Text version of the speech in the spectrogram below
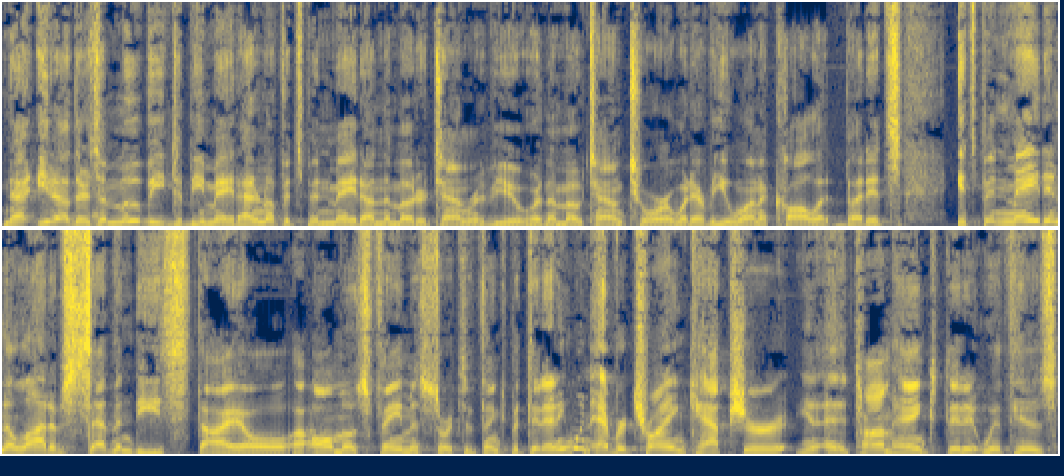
Now, you know, there's a movie to be made. I don't know if it's been made on the Motortown Revue or the Motown Tour or whatever you want to call it, but it's it's been made in a lot of 70s style, uh, almost famous sorts of things. But did anyone ever try and capture? You know, Tom Hanks did it with his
